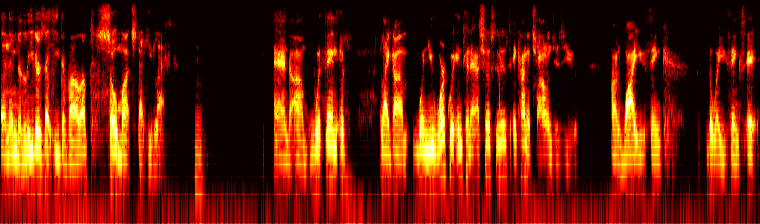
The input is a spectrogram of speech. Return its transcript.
and in the leaders that he developed so much that he left. Hmm. And um, within if like um, when you work with international students, it kind of challenges you on why you think the way you think. It,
